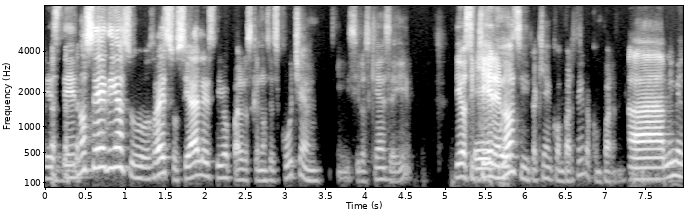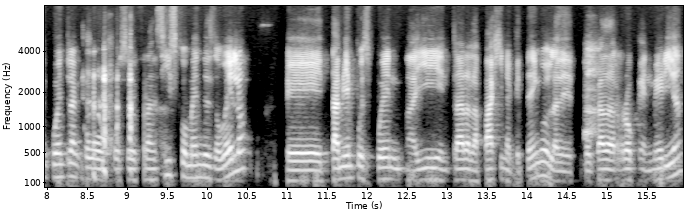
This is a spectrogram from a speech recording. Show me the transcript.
Este, no sé, digan sus redes sociales, digo, para los que nos escuchen y si los quieren seguir. Digo, si eh, quieren, ¿no? Pues si la quieren compartir, lo comparten. A mí me encuentran como José Francisco Méndez Novelo. Eh, también pues pueden ahí entrar a la página que tengo, la de Tocada Rock en Mérida.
